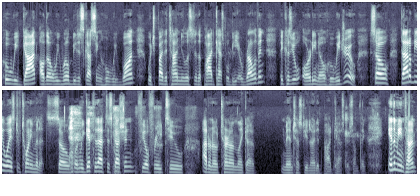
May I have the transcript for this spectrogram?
who we got, although we will be discussing who we want, which by the time you listen to the podcast will be irrelevant because you'll already know who we drew. So that'll be a waste of 20 minutes. So when we get to that discussion, feel free to, I don't know, turn on like a Manchester United podcast or something. In the meantime,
